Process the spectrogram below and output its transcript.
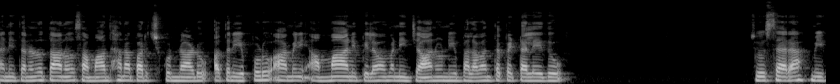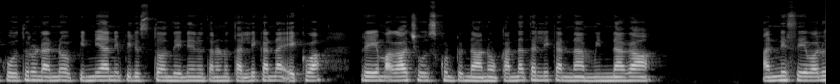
అని తనను తాను సమాధానపరుచుకున్నాడు. అతను ఎప్పుడూ ఆమెని అమ్మ అని పిలవమని జానుని బలవంత పెట్టలేదు. చూసారా మీ కూతురు నన్ను పిన్యాన్ని పిలుస్తోంది. నేను తనను తల్లి కన్నా ఎక్కువ ప్రేమగా చూసుకుంటున్నాను. కన్నతల్లి కన్నా మిన్నగా అన్ని సేవలు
